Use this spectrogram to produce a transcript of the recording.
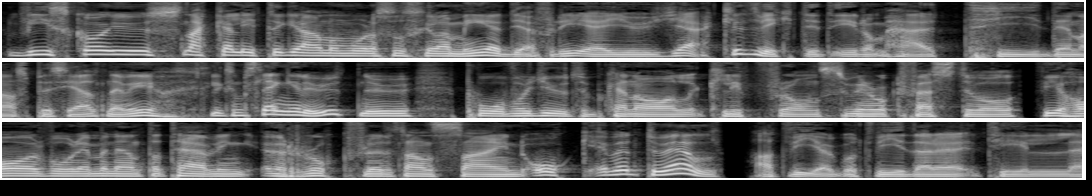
vi ska ju snacka lite grann om våra sociala medier, för det är ju jäkligt viktigt i de här tiderna, speciellt när vi liksom slänger ut nu på vår YouTube-kanal klipp från Sweden Rock Festival. Vi har vår eminenta tävling Rockflödet Unsigned och eventuellt att vi har gått vidare till eh,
